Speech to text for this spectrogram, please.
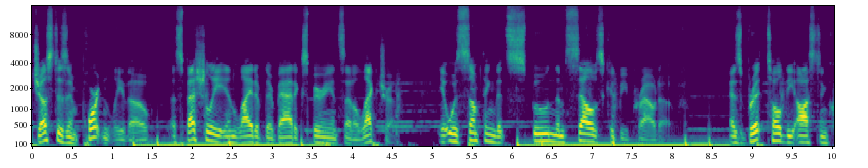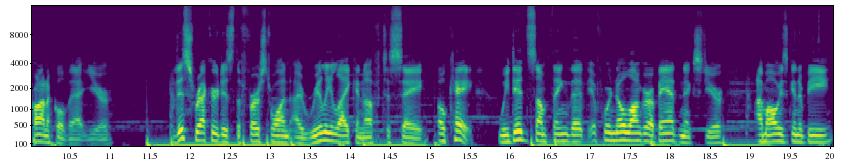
Just as importantly, though, especially in light of their bad experience at Elektra, it was something that Spoon themselves could be proud of. As Britt told the Austin Chronicle that year, this record is the first one I really like enough to say, okay, we did something that if we're no longer a band next year, I'm always going to be,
